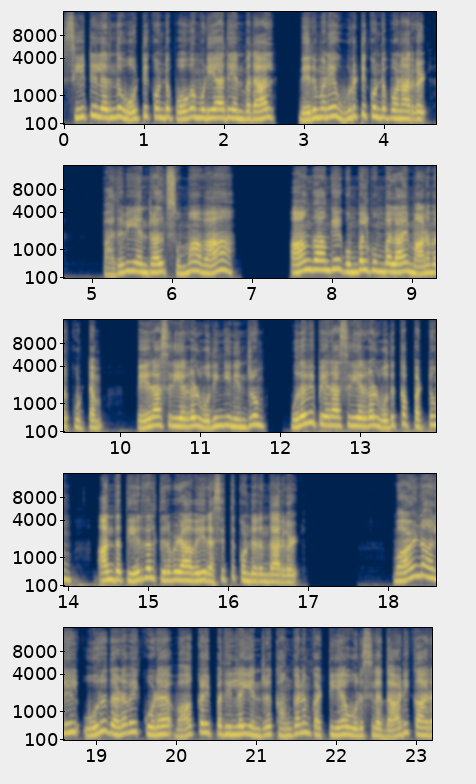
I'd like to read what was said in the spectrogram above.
சீட்டிலிருந்து ஓட்டிக்கொண்டு போக முடியாது என்பதால் வெறுமனே உருட்டிக் கொண்டு போனார்கள். பதவி என்றால் சும்மாவா? ஆங்காங்கே கும்பல் கும்பலாய் மாணவர் கூட்டம். பேராசிரியர்கள் ஒதுங்கி நின்றும் உதவி பேராசிரியர்கள் ஒதுக்கப்பட்டும் அந்த தேர்தல் திருவிழாவை ரசித்துக் கொண்டிருந்தார்கள். வாழ்நாளில் ஒரு தடவை கூட வாக்களிப்பதில்லை என்று கங்கணம் கட்டிய ஒரு சில தாடிக்கார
